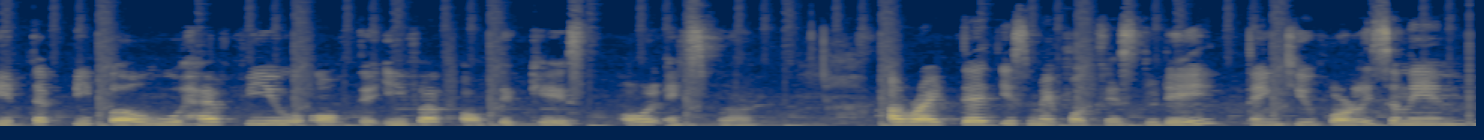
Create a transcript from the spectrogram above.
If the people who have view of the effect of the case or expert. Alright, that is my podcast today. Thank you for listening.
